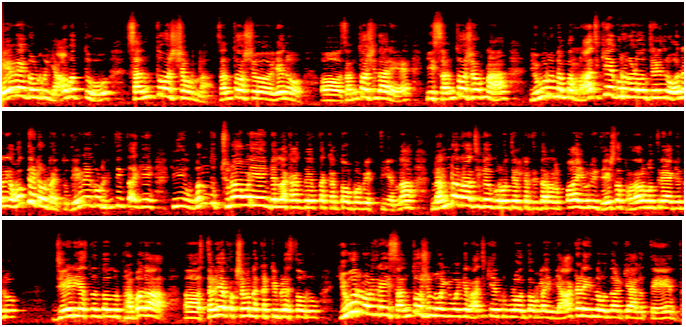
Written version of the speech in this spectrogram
ದೇವೇಗೌಡರು ಯಾವತ್ತು ಸಂತೋಷವನ್ನ ಸಂತೋಷ ಏನು ಸಂತೋಷ ಇದ್ದಾರೆ ಈ ಸಂತೋಷ್ ಇವರು ನಮ್ಮ ರಾಜಕೀಯ ಗುರುಗಳು ಅಂತ ಹೇಳಿದ್ರು, ನನಗೆ ಅವತ್ತೇ ಡೌಟ್ ಆಯ್ತು. ದೇವೇಗೌಡರು ಇದ್ದಿದ್ದಾಗಿ ಈ ಒಂದು ಚುನಾವಣೆಯ ಗೆಲ್ಲಕ್ಕಾಗದೆ ಇರ್ತಕ್ಕಂಥ ಒಬ್ಬ ವ್ಯಕ್ತಿಯನ್ನ ನನ್ನ ರಾಜಕೀಯ ಗುರು ಅಂತ ಹೇಳ್ಕೊಳ್ತಿದ್ದಾರಲ್ಲಪ್ಪ ಇವರು ಈ ದೇಶದ ಪ್ರಧಾನಮಂತ್ರಿ ಆಗಿದ್ರು ಜೆ ಡಿ ಎಸ್ ನಂತ ಒಂದು ಪ್ರಬಲ ಸ್ಥಳೀಯ ಪಕ್ಷವನ್ನ ಕಟ್ಟಿ ಬೆಳೆಸ್ತವ್ರು ಇವ್ರು ನೋಡಿದ್ರೆ ಈ ಸಂತೋಷ ಹೋಗಿ ಹೋಗಿ ರಾಜಕೀಯ ಗುರುಗಳು ಅಂತವ್ರಲ್ಲ ಇದು ಯಾವ ಕಡೆಯಿಂದ ಹೊಂದಾಣಿಕೆ ಆಗುತ್ತೆ ಅಂತ.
